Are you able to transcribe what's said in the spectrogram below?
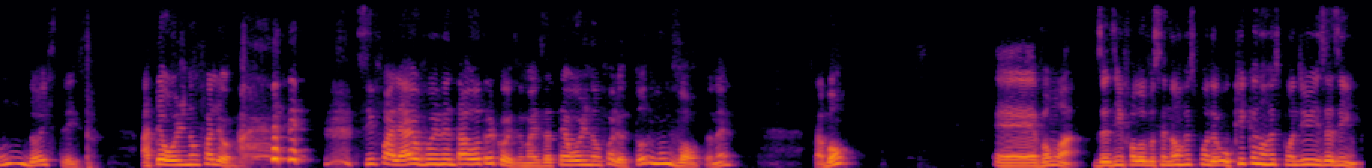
Um, dois, três. Até hoje não falhou. Se falhar, eu vou inventar outra coisa, mas até hoje não falhou. Todo mundo volta, né? Tá bom? É, vamos lá. Zezinho falou, você não respondeu. O que, que eu não respondi, Zezinho?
